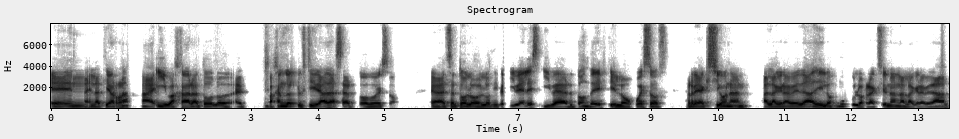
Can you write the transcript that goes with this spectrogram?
en, en la Tierra, y bajar a todo lo, eh, bajando la velocidad, hacer todo eso, eh, hacer todos los, diferentes niveles y ver dónde es que los huesos reaccionan a la gravedad y los músculos reaccionan a la gravedad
